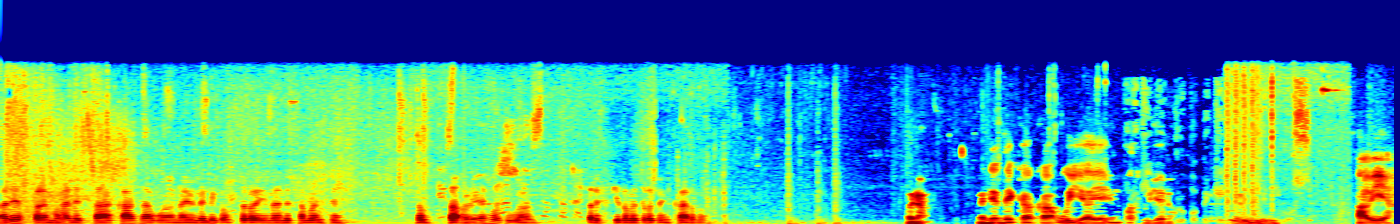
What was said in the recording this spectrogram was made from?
Arias, paremos en esta casa, weón. Hay un helicóptero ahí en esta mansión. Está re lejos, weón. Tres kilómetros en carro. Bueno, pendiente que acá. Uy, ahí hay un patrullero. Había.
